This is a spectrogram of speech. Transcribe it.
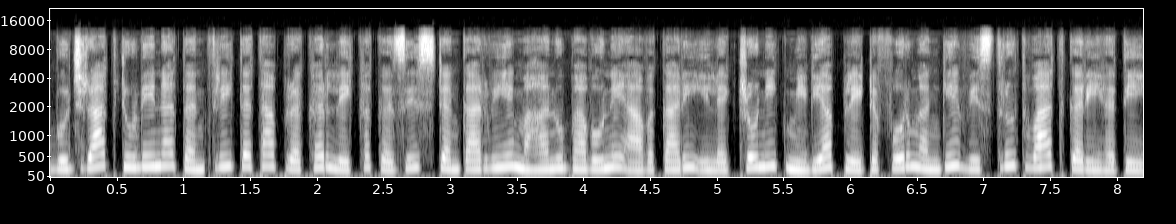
ગુજરાત ટુડેના તંત્રી તથા પ્રખર લેખક અઝીઝ ટંકારવીએ મહાનુભાવોને આવકારી ઇલેક્ટ્રોનિક મીડિયા પ્લેટફોર્મ અંગે વિસ્તૃત વાત કરી હતી.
